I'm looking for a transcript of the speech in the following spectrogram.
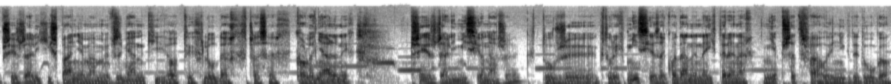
przyjeżdżali Hiszpanie, mamy wzmianki o tych ludach w czasach kolonialnych. Przyjeżdżali misjonarze, którzy, których misje zakładane na ich terenach nie przetrwały nigdy długo.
